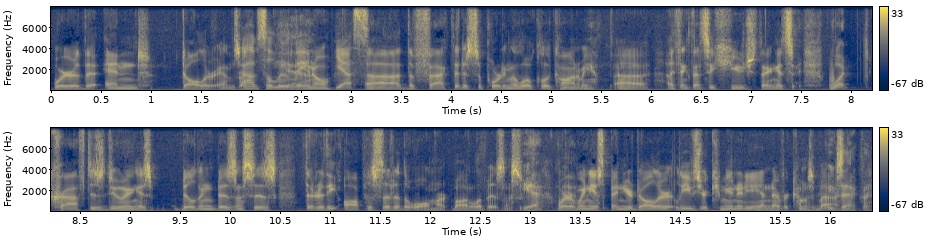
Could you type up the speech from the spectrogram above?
where the end dollar ends up. Absolutely. Yeah. You know, Yes. Uh, the fact that it's supporting the local economy, uh, I think that's a huge thing. It's what craft is doing is building businesses that are the opposite of the Walmart bottle of business. Yeah, Where yeah. when you spend your dollar, it leaves your community and never comes back. Exactly.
